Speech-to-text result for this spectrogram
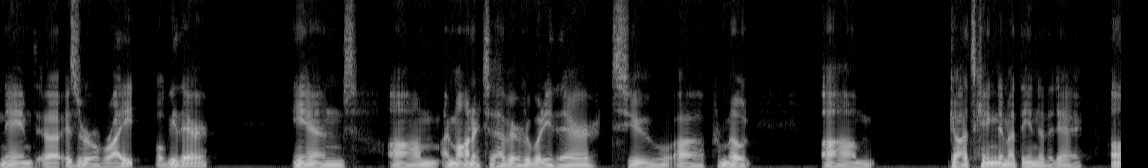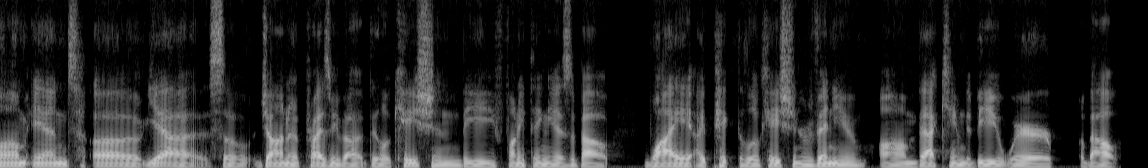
named uh, Israel Wright will be there, and um, I'm honored to have everybody there to uh, promote um, God's kingdom at the end of the day. Um, and uh, yeah, so Jon apprised me about the location. The funny thing is about why I picked the location or venue. Um, that came to be where about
